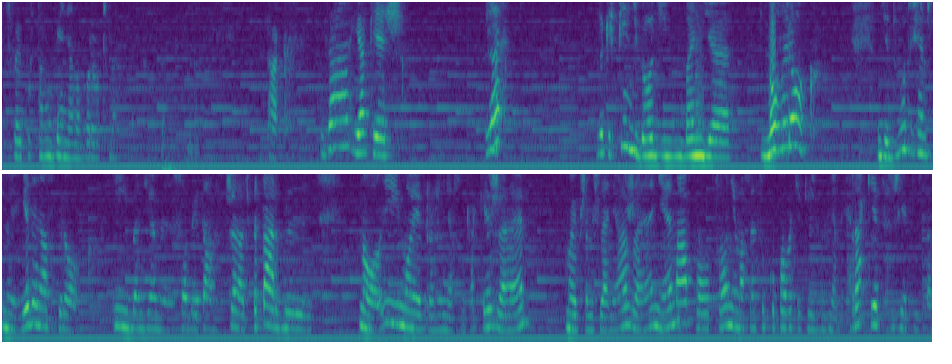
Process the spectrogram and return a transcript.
swoje postanowienia noworoczne. Tak. Za jakieś... Ile? Za jakieś 5 godzin będzie nowy rok. Będzie 2011 rok i będziemy sobie tam strzelać petardy. No i moje wrażenia są takie, że moje przemyślenia, że nie ma po co, nie ma sensu kupować jakichś gównianych rakiet, czy jakichś tam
